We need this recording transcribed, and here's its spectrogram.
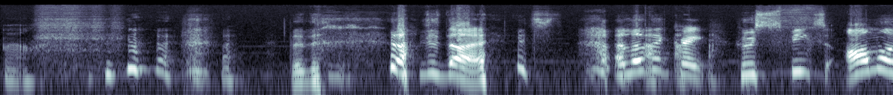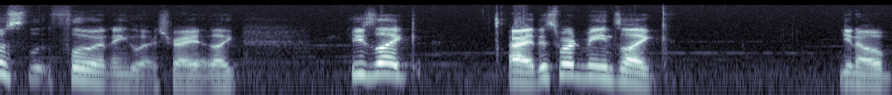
well. The- I just not. It's, I love that Crank, who speaks almost fluent English, right? Like, he's like, all right, this word means like, you know,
